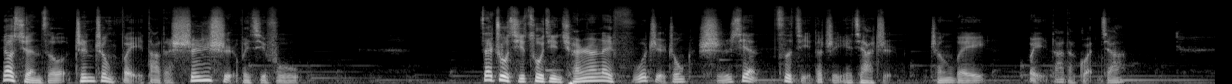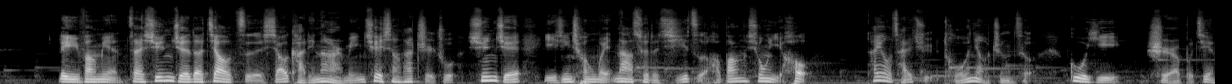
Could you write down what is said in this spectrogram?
要选择真正伟大的绅士为其服务，在助其促进全人类福祉中实现自己的职业价值，成为。伟大的管家。另一方面，在勋爵的教子小卡迪纳尔明确向他指出勋爵已经成为纳粹的棋子和帮凶以后，他又采取鸵鸟政策，故意视而不见，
